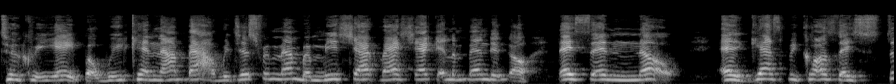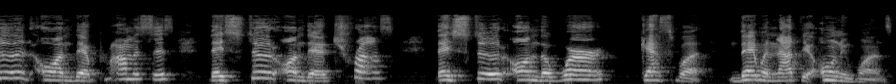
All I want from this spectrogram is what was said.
to create, but we cannot bow. We just remember Meshach, Rashach, and Abednego. They said no. And guess because they stood on their promises, they stood on their trust, they stood on the word. Guess what? They were not the only ones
